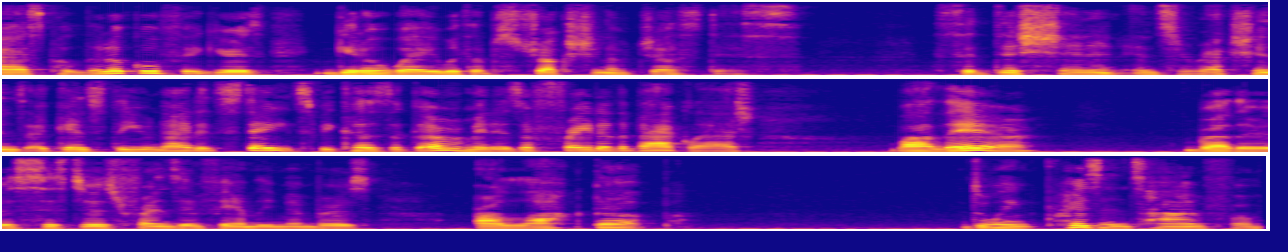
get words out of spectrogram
as political figures get away with obstruction of justice, sedition, and insurrections against the United States because the government is afraid of the backlash, while their brothers, sisters, friends, and family members are locked up doing prison time for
